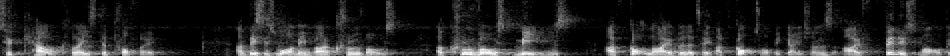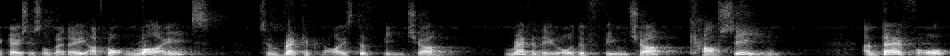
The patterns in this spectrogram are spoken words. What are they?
to calculate the profit. And this is what I mean by accruals. Accruals means I've got liability, I've got obligations, I've finished my obligations already, I've got right to recognize the future revenue or the future cash in, and therefore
